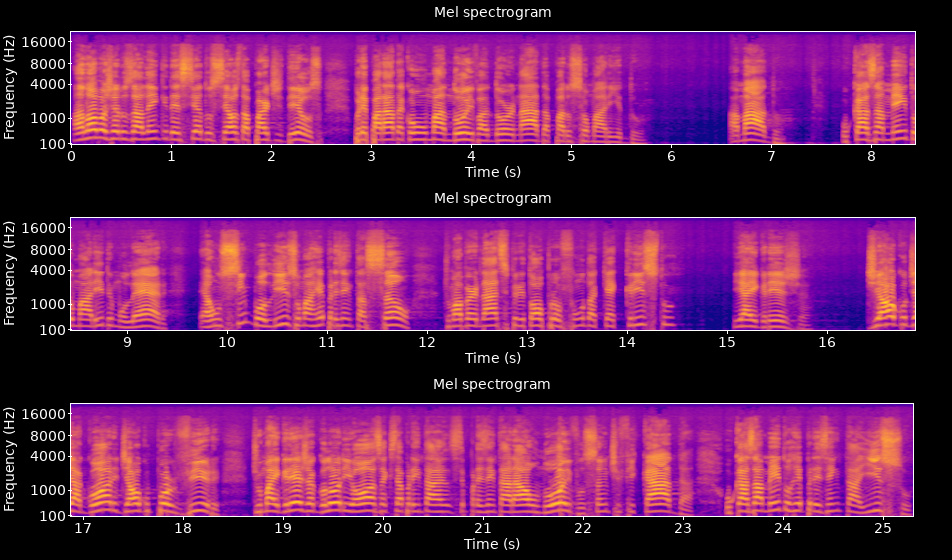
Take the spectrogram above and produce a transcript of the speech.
a nova Jerusalém que descia dos céus da parte de Deus, preparada como uma noiva adornada para o seu marido. Amado, o casamento marido e mulher é um simbolismo, uma representação de uma verdade espiritual profunda que é Cristo e a igreja de algo de agora e de algo por vir, de uma igreja gloriosa que se, se apresentará ao noivo, santificada. O casamento representa isso.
